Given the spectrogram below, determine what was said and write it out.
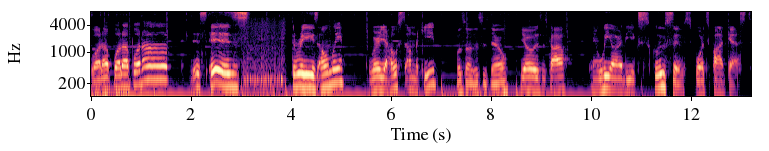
What up, what up, what up? This is Threes Only. We're your hosts. I'm Rakib, What's up? This is Daryl. Yo, this is Kyle. and we are the exclusive sports podcast.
